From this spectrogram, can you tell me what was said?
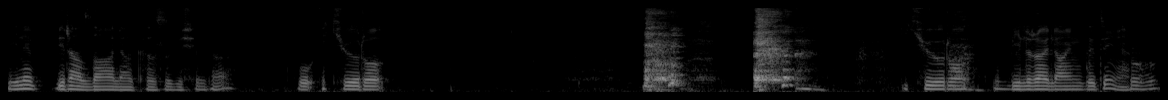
Yine biraz daha alakasız bir şey daha. Bu 2 euro ...2 euro 1 lirayla aynı dedin ya. Hı hı.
